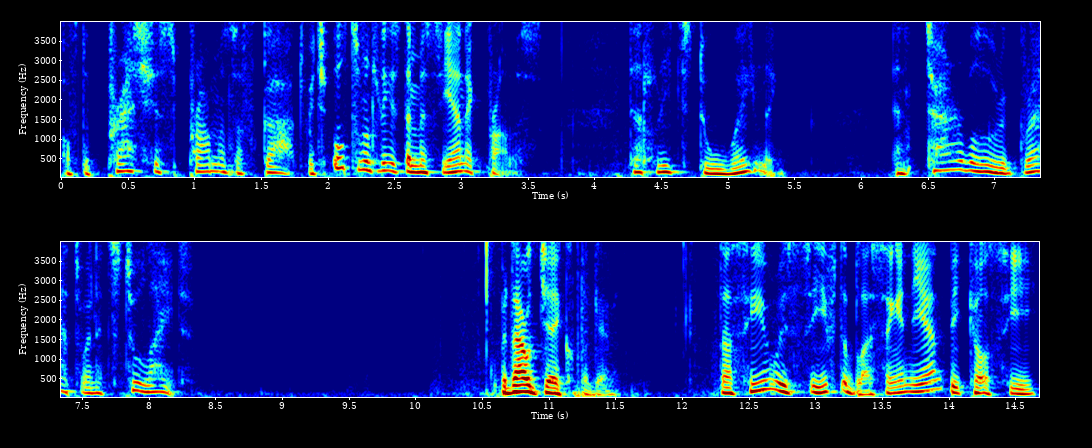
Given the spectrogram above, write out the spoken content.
of the precious promise of God, which ultimately is the messianic promise, that leads to wailing and terrible regret when it's too late. But now Jacob again does he receive the blessing in the end because he,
